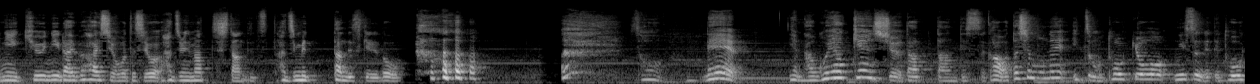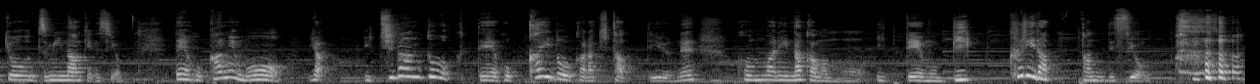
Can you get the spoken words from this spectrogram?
に急にライブ配信を私は始めましたんです、始めたんですけれど。そう。で、いや、名古屋研修だったんですが、私もね、いつも東京に住んでて東京済みなわけですよ。で、他にも、いや、一番遠くて北海道から来たっていうね、こんまり仲間もいて、もうびっくりだったんですよ。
